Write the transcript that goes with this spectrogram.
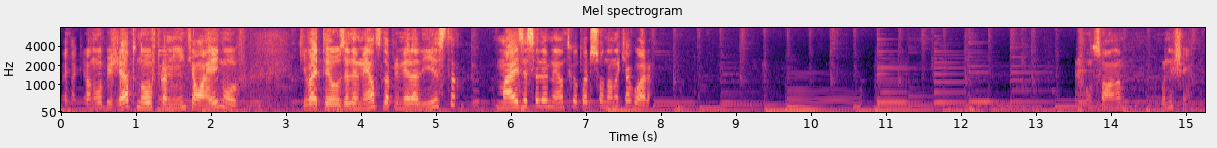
Vai estar criando um objeto novo para mim, que é um array novo, que vai ter os elementos da primeira lista, mais esse elemento que eu estou adicionando aqui agora. Funciona bonitinho.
